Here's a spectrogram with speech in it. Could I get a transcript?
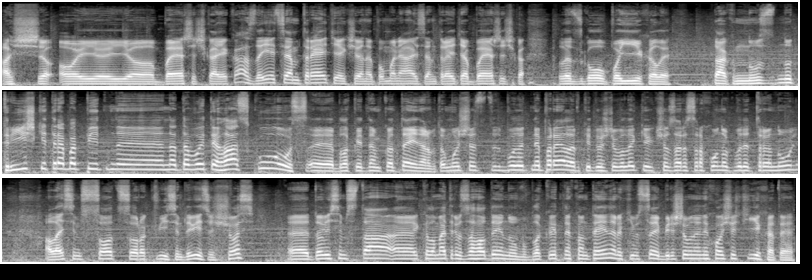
А що. Ой-ой-ой, бешечка, яка? Здається, М3, якщо я не помиляюся, М3 бешечка. Let's go, поїхали. Так, ну, ну трішки треба під е, надавити газку з е, блакитним контейнером, тому що тут будуть непереливки дуже великі, якщо зараз рахунок буде 3-0, але 748. Дивіться, щось е, до 800 е, км за годину в блакитних контейнерах і все, більше вони не хочуть їхати.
